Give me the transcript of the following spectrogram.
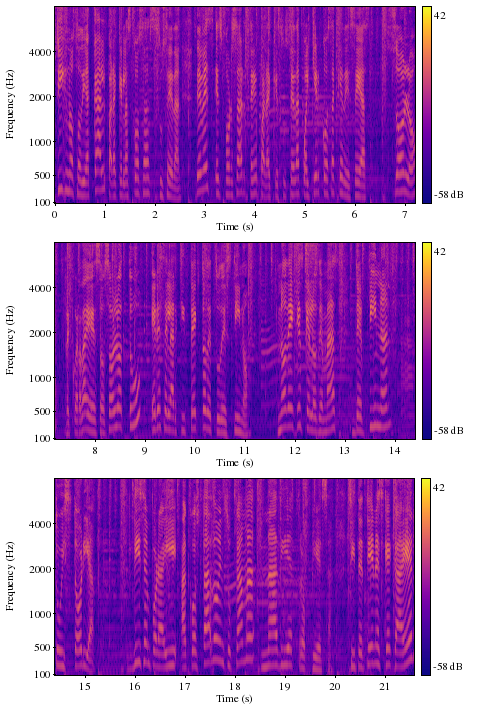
signo zodiacal para que las cosas sucedan. Debes esforzarte para que suceda cualquier cosa que deseas. Solo, recuerda eso, solo tú eres el arquitecto de tu destino. No dejes que los demás definan tu historia. Dicen por ahí, acostado en su cama, nadie tropieza. Si te tienes que caer,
